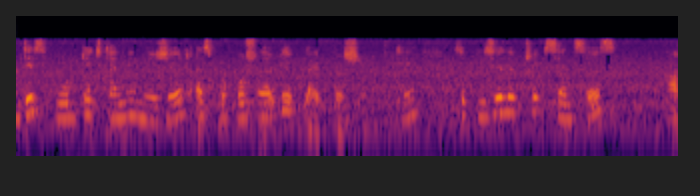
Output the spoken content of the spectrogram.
This voltage can be measured as proportional to applied pressure okay? So piezoelectric sensors Uh,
